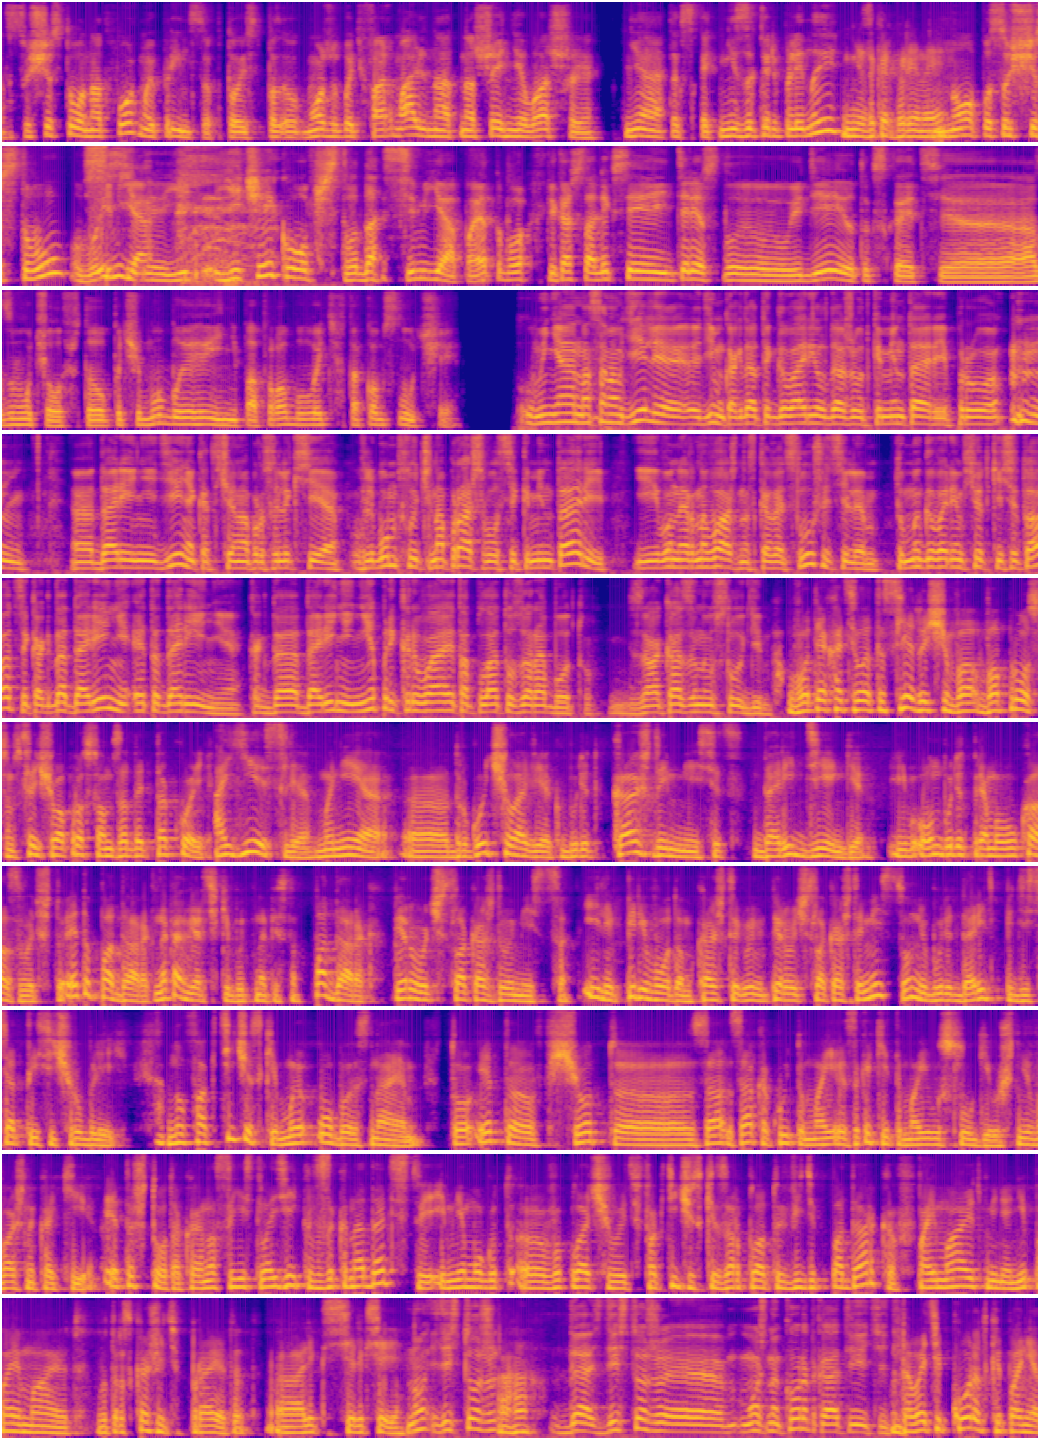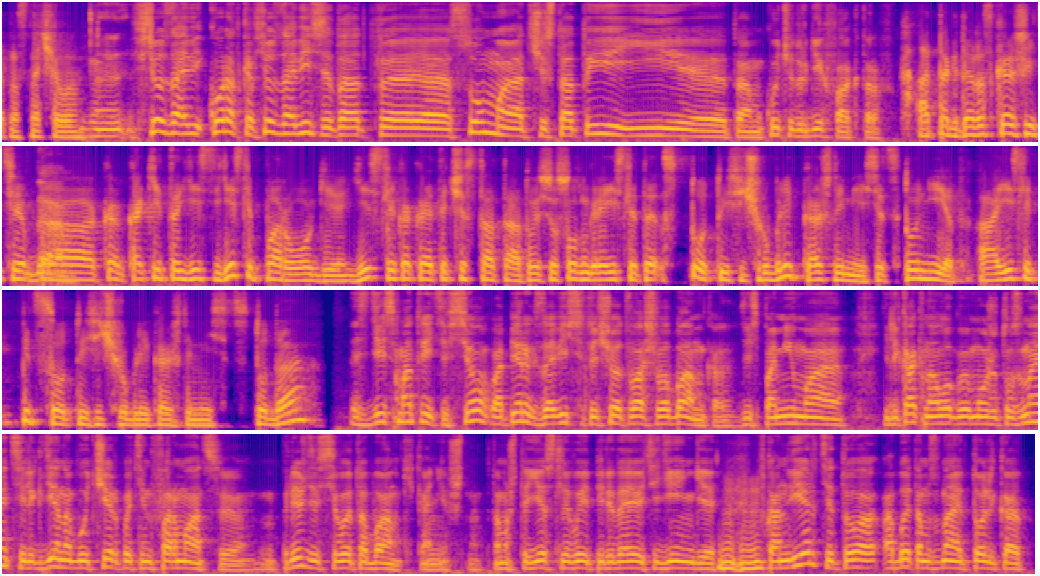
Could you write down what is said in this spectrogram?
существо над формой принцип, то есть, может быть, формально отношения ваши не, так сказать, не закреплены. Не закреплены. Но по существу вы семья. ячейка общества, да, семья. Поэтому, мне кажется, Алексей интересную идею, так сказать, э, озвучил, что почему бы и не попробовать в таком случае. У меня на самом деле, Дим, когда ты говорил даже вот комментарий про э, дарение денег, отвечая на вопрос Алексея, в любом случае напрашивался комментарий, и его, наверное, важно сказать слушателям, то мы говорим все-таки ситуации, когда дарение – это дарение, когда дарение не прикрывает оплату за работу, за оказанные услуги. Вот я хотел это следующим вопросом, следующий вопрос вам задать такой. А если мне э, другой человек будет каждый месяц дарить деньги, и он будет прямо указывать, что это подарок, на конвертике будет написано «подарок», подарок первого числа каждого месяца. Или переводом каждый, первого числа каждого месяца он мне будет дарить 50 тысяч рублей. Но фактически мы оба знаем, что это в счет э, за, за, какую-то мои, за какие-то мои услуги, уж не важно какие. Это что такое? У нас есть лазейка в законодательстве, и мне могут э, выплачивать фактически зарплату в виде подарков? Поймают меня, не поймают? Вот расскажите про этот, э, Алексей. Алексей. Ну, здесь тоже, ага. да, здесь тоже можно коротко ответить. Давайте коротко и понятно сначала. Все зависит коротко, все зависит от э, суммы, от частоты и э, там кучи других факторов. А тогда расскажите да. про какие-то есть, есть ли пороги, есть ли какая-то частота? То есть, условно говоря, если это 100 тысяч рублей каждый месяц, то нет. А если 500 тысяч рублей каждый месяц, то да? Здесь смотрите, все, во-первых, зависит еще от вашего банка. Здесь помимо, или как налоговая может узнать, или где она будет черпать информацию. Прежде всего, это банки, конечно. Потому что если вы передаете деньги угу. в конверте, то об этом знает только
